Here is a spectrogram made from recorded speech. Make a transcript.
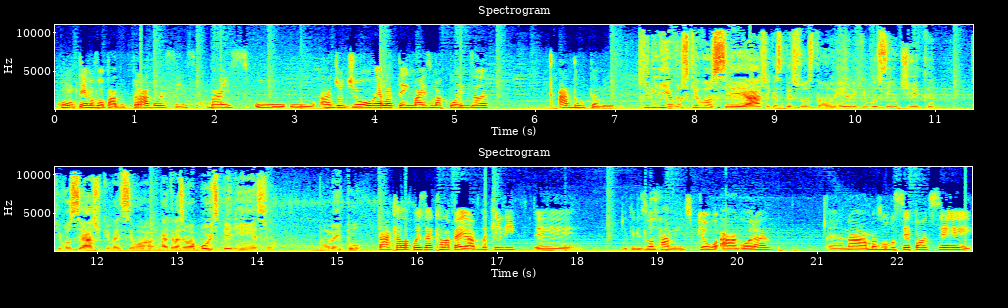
com um tema voltado pra adolescência, mas o, o, a Jojo, ela tem mais uma coisa adulta mesmo. Que livros que você acha que as pessoas estão lendo e que você indica que você acha que vai ser uma, vai trazer uma boa experiência para o leitor? Tá aquela coisa, aquela pegada daquele, é, daqueles lançamentos, porque eu, agora é, na Amazon você pode ser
